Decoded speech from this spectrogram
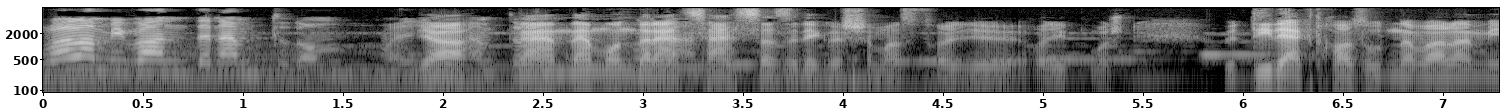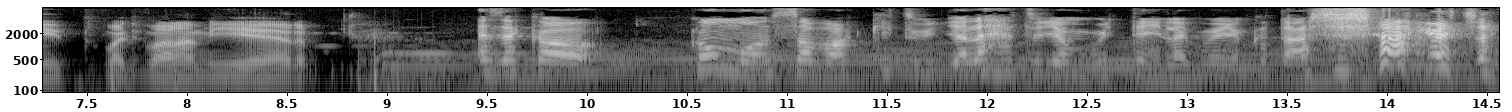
valami van, de nem tudom. Hogy ja, nem, tudom. nem, nem mondanád Furán. száz százalékra sem azt, hogy, hogy itt most ő direkt hazudna valamit, vagy valamiért. Ezek a common szavak, ki tudja, lehet, hogy amúgy tényleg vagyunk a társasága, csak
